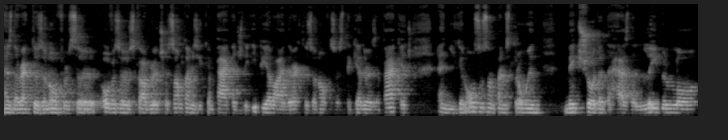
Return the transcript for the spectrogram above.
as directors and officer, officers coverage. And sometimes you can package the epli directors and officers together as a package. And you can also sometimes throw in make sure that it has the labor law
